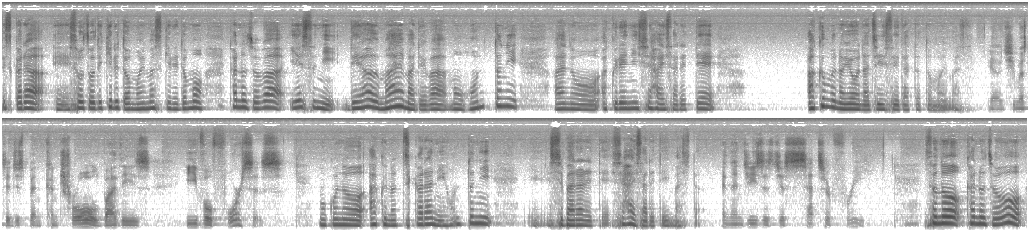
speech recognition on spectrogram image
ですから、えー想像できると思いますけれども彼女はイエスに出会う前まではもう本当にあの悪霊に支配されて悪夢のような人生だったと思います。もうこの悪の力に本当に縛られて支配されていました。その彼女を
